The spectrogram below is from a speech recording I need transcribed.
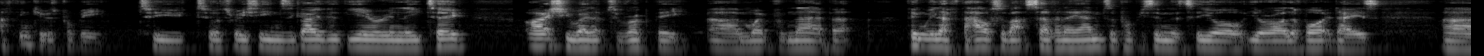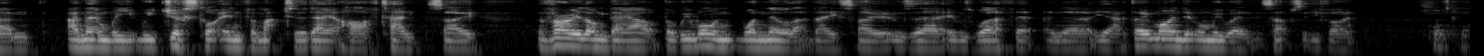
I think it was probably two, two or three seasons ago. The year we were in League Two, I actually went up to rugby, um, went from there. But I think we left the house about seven a.m. So probably similar to your your Isle of Wight days. Um, and then we we just got in for match of the day at half ten. So a very long day out, but we won one 0 that day, so it was uh, it was worth it. And uh, yeah, don't mind it when we win; it's absolutely fine. Okay.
